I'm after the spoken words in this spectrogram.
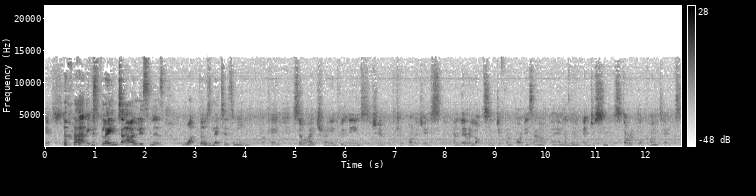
Yes. Explain to our listeners what those letters mean. Okay, so I trained with the Institute of Trichologists, and there are lots of different bodies out there. Mhm. And just in historical context,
